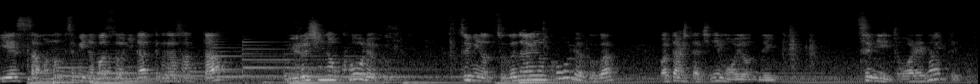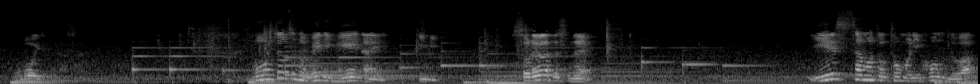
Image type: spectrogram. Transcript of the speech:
イエス様の罪の罰を担ってくださった許しの効力罪の償いの効力が私たちにも及んでいて罪に問われないという覚えてください。もう一つの目に見えない意味。それはですねイエス様と共に今度は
